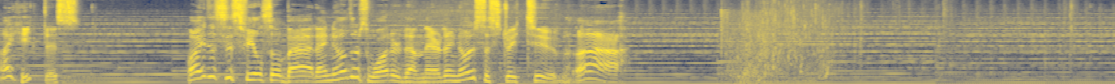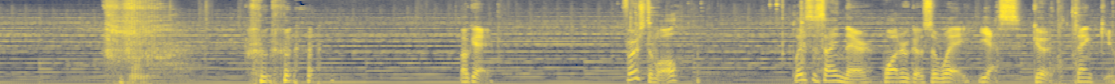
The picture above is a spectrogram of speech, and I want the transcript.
I hate this. Why does this feel so bad? I know there's water down there. I know it's a straight tube. Ah! okay. First of all, place a sign there. Water goes away. Yes, good. Thank you.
